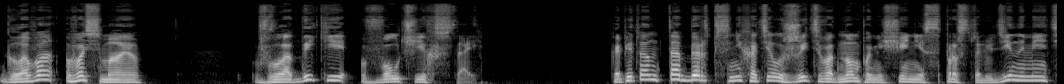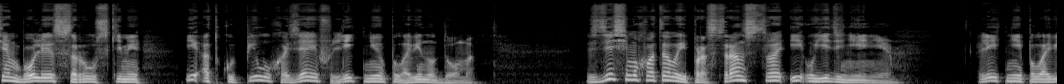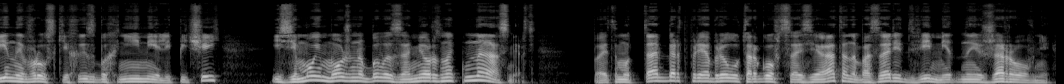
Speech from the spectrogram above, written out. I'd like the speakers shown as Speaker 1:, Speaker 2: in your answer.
Speaker 1: Глава восьмая. Владыки волчьих стай. Капитан Таберт не хотел жить в одном помещении с простолюдинами, тем более с русскими, и откупил у хозяев летнюю половину дома. Здесь ему хватало и пространства, и уединения. Летние половины в русских избах не имели печей, и зимой можно было замерзнуть насмерть, поэтому Табберт приобрел у торговца-азиата на базаре две медные жаровни.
